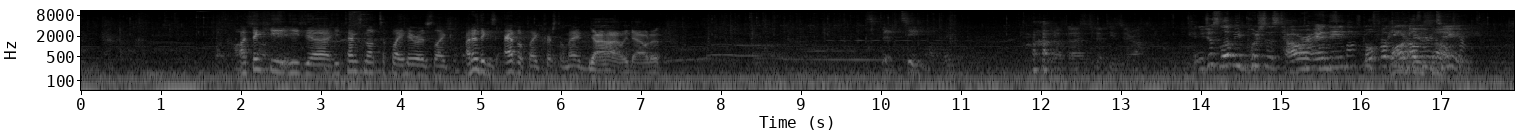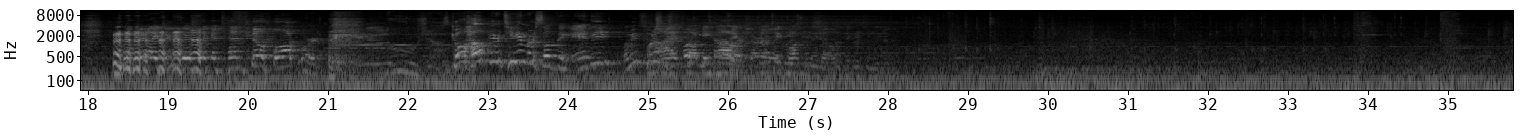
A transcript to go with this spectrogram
I think he he uh, he tends not to play heroes like I don't think he's ever played Crystal Maiden. Yeah, I highly doubt it. Guys? It's 50-0. Can you just let me push this tower, Andy? Go fucking Block help your team. What can I do? There's like a 10 kill clockwork. Just go help your team or something, Andy. Let me push I this fucking fucking tower. tower. Don't take roots from the Don't take roots from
